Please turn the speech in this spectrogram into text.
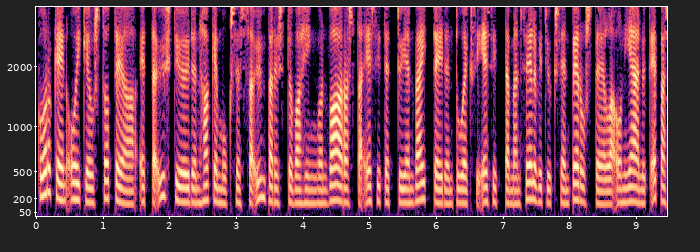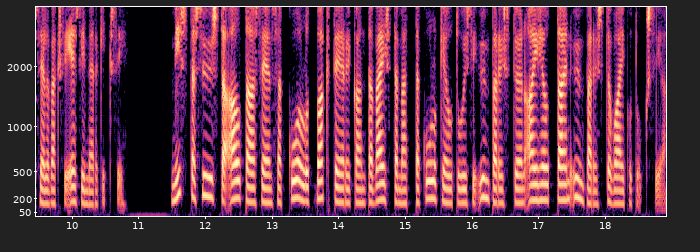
Korkein oikeus toteaa, että yhtiöiden hakemuksessa ympäristövahingon vaarasta esitettyjen väitteiden tueksi esittämän selvityksen perusteella on jäänyt epäselväksi esimerkiksi, mistä syystä altaaseensa kuollut bakteerikanta väistämättä kulkeutuisi ympäristöön aiheuttaen ympäristövaikutuksia.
